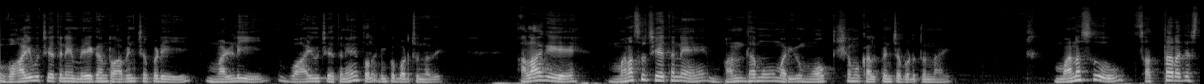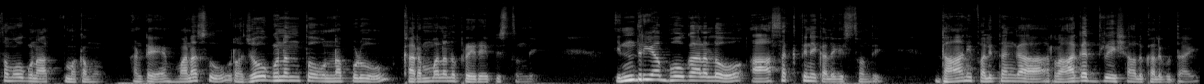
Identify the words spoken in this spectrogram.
వాయువు చేతనే మేఘం రావించబడి మళ్ళీ వాయువు చేతనే తొలగింపబడుచున్నది. అలాగే మనసు చేతనే బంధము మరియు మోక్షము కల్పించబడుతున్నాయి. మనసు సత్తరజస్తమో గుణాత్మకము. అంటే మనసు రజోగుణంతో ఉన్నప్పుడు కర్మలను ప్రేరేపిస్తుంది. ఇంద్రియ భోగాలలో ఆసక్తిని కలిగిస్తుంది. దాని ఫలితంగా రాగద్వేషాలు కలుగుతాయి.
